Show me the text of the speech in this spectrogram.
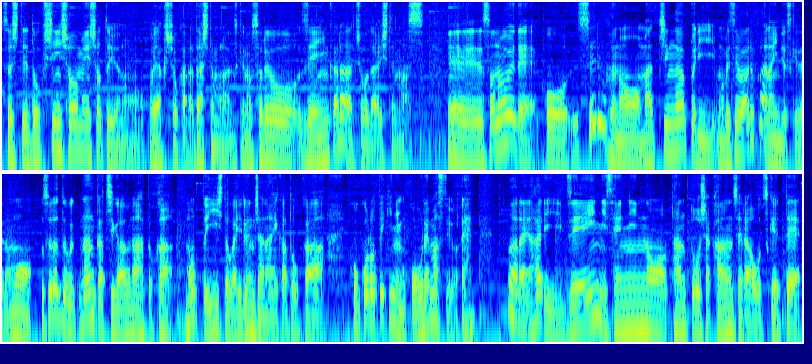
そして独身証明書というのをお役所から出してもらうんですけどそれを全員から頂戴してます、えーその上でこうセルフのマッチングアプリも別に悪くはないんですけれどもそれだとなんか違うなとかもっといい人がいるんじゃないかとか心的にもこう折れますよね。だからやはり全員に専任の担当者カウンセラーをつけて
